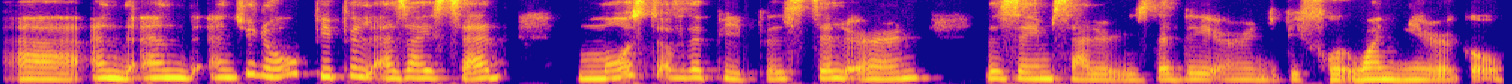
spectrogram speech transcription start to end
Uh, and, and, and, you know, people, as I said, most of the people still earn the same salaries that they earned before one year ago.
